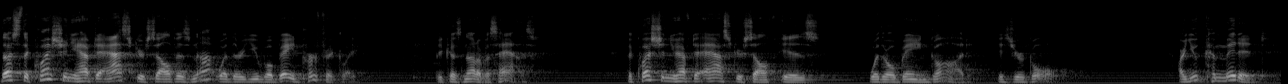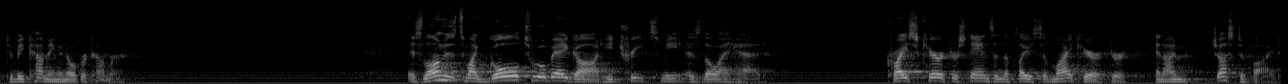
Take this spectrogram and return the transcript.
Thus, the question you have to ask yourself is not whether you've obeyed perfectly, because none of us has. The question you have to ask yourself is whether obeying God is your goal. Are you committed to becoming an overcomer? As long as it's my goal to obey God, He treats me as though I had. Christ's character stands in the place of my character, and I'm justified,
